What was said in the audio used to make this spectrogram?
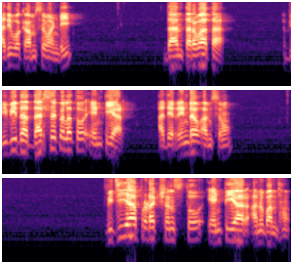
అది ఒక అంశం అండి. దాని తర్వాత వివిధ దర్శకులతో ఎన్టీఆర్. అది రెండవ అంశం. విజయ ప్రొడక్షన్స్తో ఎన్టీఆర్ అనుబంధం.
